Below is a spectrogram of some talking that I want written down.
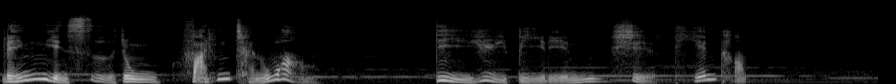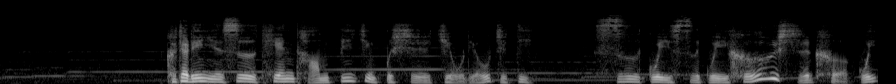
灵隐寺中凡尘望。地狱比邻是天堂，可这灵隐寺天堂毕竟不是久留之地，思归思归，何时可归？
